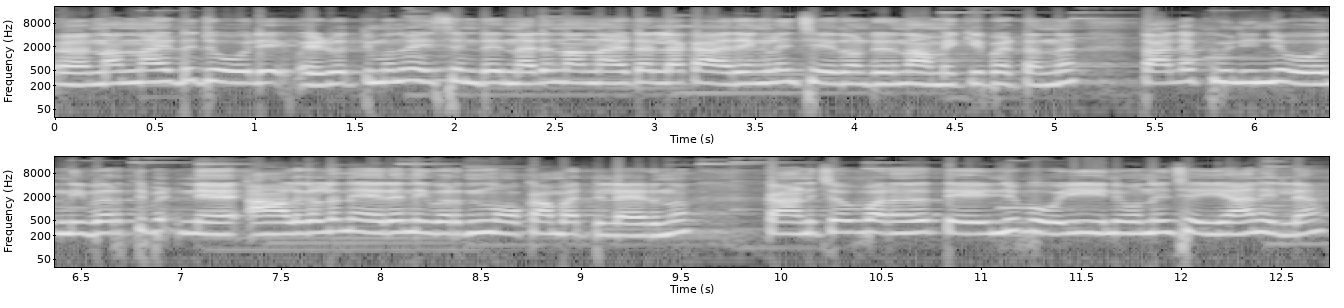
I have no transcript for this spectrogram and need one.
നന്നായിട്ട് ജോലി എഴുപത്തിമൂന്ന് വയസ്സുണ്ട്. എന്നാലും നന്നായിട്ട് എല്ലാ കാര്യങ്ങളും ചെയ്തുകൊണ്ടിരുന്ന അമ്മയ്ക്ക് പെട്ടെന്ന് തല കുനിഞ്ഞു പോകും നിവർത്തി ആളുകളുടെ നേരെ നിവർന്ന് നോക്കാൻ പറ്റില്ലായിരുന്നു. കാണിച്ചപ്പോൾ പറഞ്ഞത് തേഞ്ഞു പോയി ഇനി ഒന്നും ചെയ്യാനില്ല.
